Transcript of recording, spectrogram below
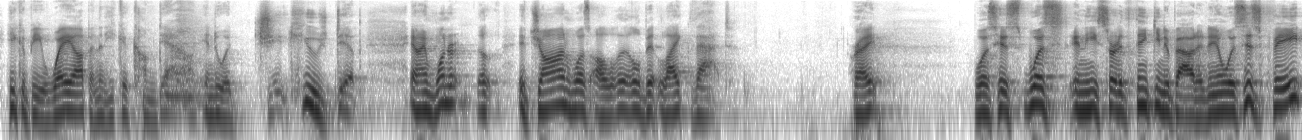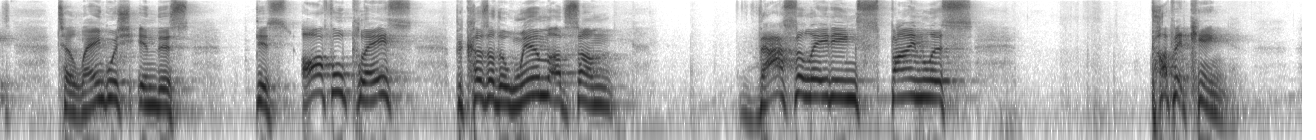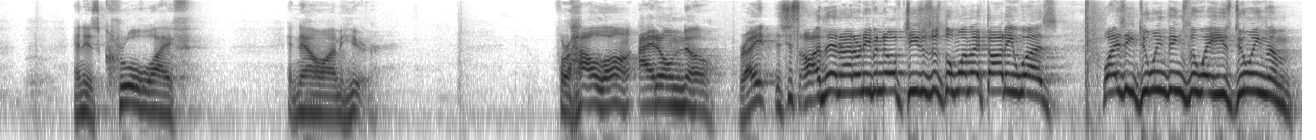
He could be way up and then he could come down into a huge dip. And I wonder uh, if John was a little bit like that, right? Was his was and he started thinking about it, and it was his fate to languish in this this awful place because of the whim of some vacillating, spineless puppet king and his cruel wife. And now I'm here. For how long? I don't know, right? It's just, and then I don't even know if Jesus is the one I thought he was. Why is he doing things the way he's doing them?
